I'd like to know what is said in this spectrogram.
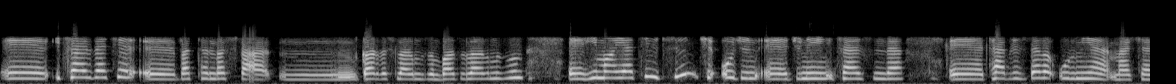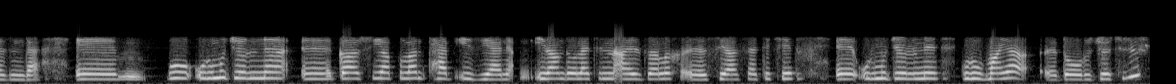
e, içəridəki e, vətəndaş və e, qardaşlarımızın, bacılarımızın e, himayəti üçün ki, o gün e, Güneyin içərisində e, Təbrizdə və Urmiyə mərkəzində e, bu Urmu gölünə e, qarşı yapılan təbiz, yəni İran dövlətinin ayrıcalıq e, siyasəti ki, e, Urmu gölünü qurumaya e, doğru götürür.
